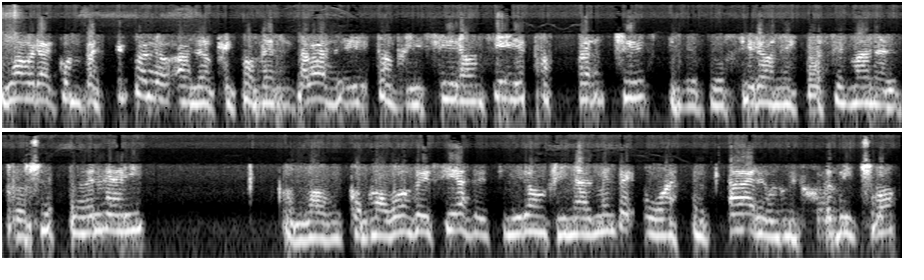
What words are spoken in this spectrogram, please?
Y ahora, con respecto a lo, que comentabas de esto que hicieron, sí, estos parches que le pusieron esta semana el proyecto de ley, como, como vos decías, decidieron finalmente, o aceptaron, mejor dicho,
